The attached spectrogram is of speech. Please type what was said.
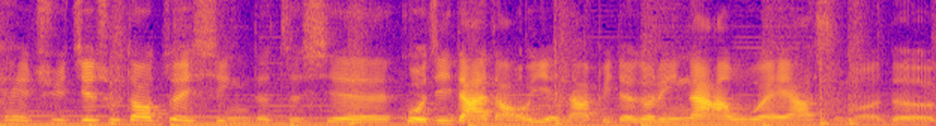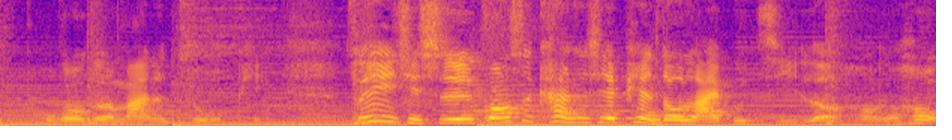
可以去接触到最新的这些国际大导演啊，彼得格林纳威啊什么的，伯格曼的作品。所以其实光是看这些片都来不及了哈。然后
